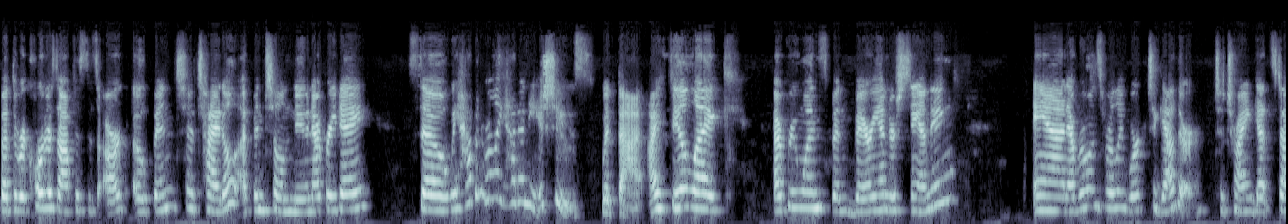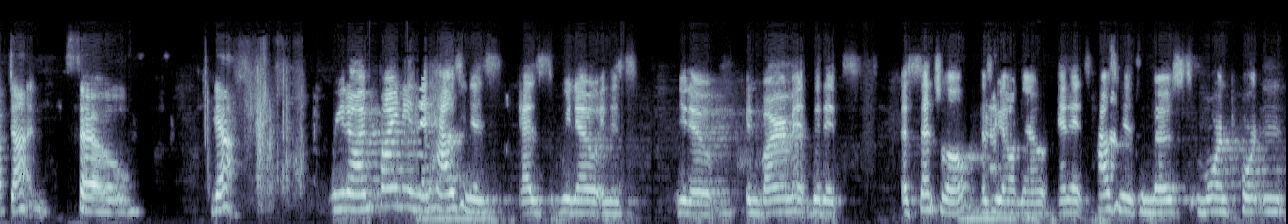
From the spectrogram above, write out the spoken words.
but the recorder's offices are open to title up until noon every day. So we haven't really had any issues with that. I feel like everyone's been very understanding and everyone's really worked together to try and get stuff done. So, yeah. You know, I'm finding that housing is, as we know, in this, you know, environment that it's essential, as we all know, and it's housing is the most more important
